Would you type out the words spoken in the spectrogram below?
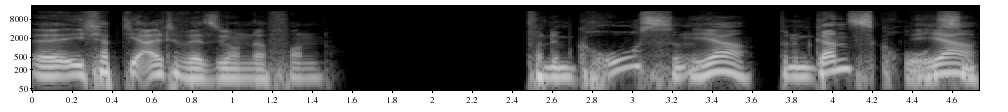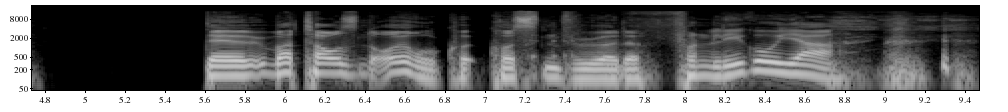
Äh, ich habe die alte Version davon. Von dem großen? Ja, Von dem ganz großen? Ja. Der über 1000 Euro ko kosten würde. von Lego ja.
